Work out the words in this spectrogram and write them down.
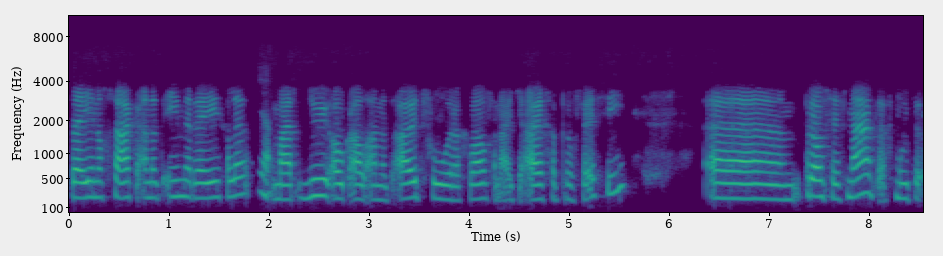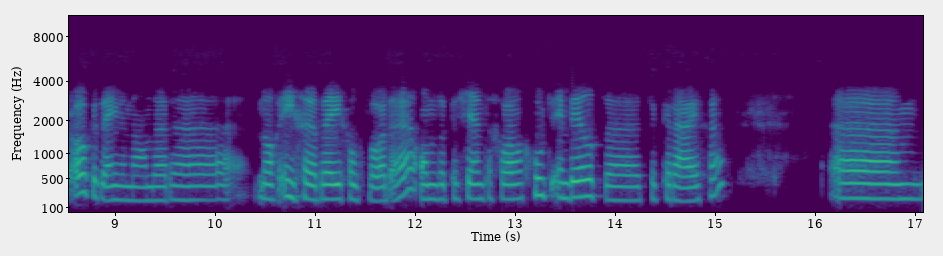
ben je nog zaken aan het inregelen, ja. maar nu ook al aan het uitvoeren, gewoon vanuit je eigen professie. Uh, procesmatig moet er ook het een en ander uh, nog ingeregeld worden, hè, om de patiënten gewoon goed in beeld uh, te krijgen. Ehm,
